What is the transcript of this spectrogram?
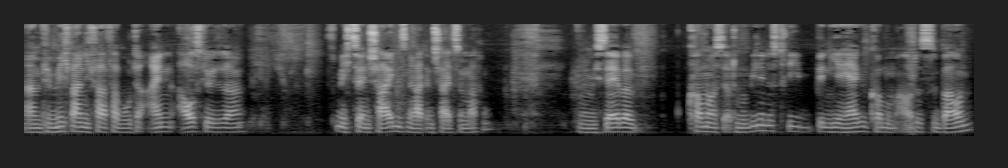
Ähm, für mich waren die Fahrverbote ein Auslöser, mich zu entscheiden, diesen Radentscheid zu machen. Und ich selber komme aus der Automobilindustrie, bin hierher gekommen, um Autos zu bauen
